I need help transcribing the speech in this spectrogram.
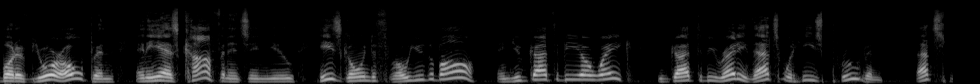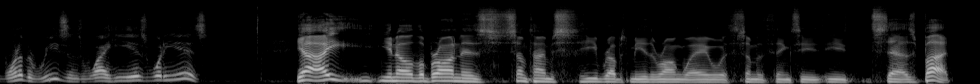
but if you're open and he has confidence in you, he's going to throw you the ball. And you've got to be awake. You've got to be ready. That's what he's proven. That's one of the reasons why he is what he is. Yeah, I you know LeBron is sometimes he rubs me the wrong way with some of the things he he says, but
